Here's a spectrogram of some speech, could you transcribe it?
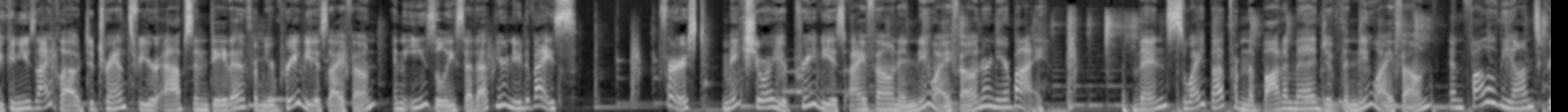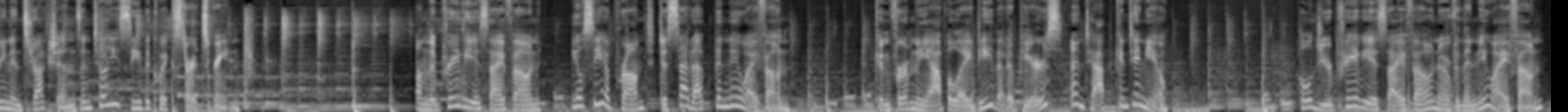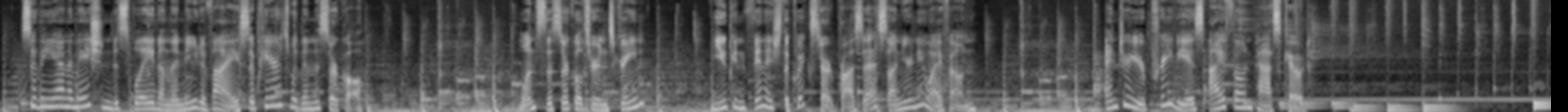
You can use iCloud to transfer your apps and data from your previous iPhone and easily set up your new device. First, make sure your previous iPhone and new iPhone are nearby. Then swipe up from the bottom edge of the new iPhone and follow the on screen instructions until you see the Quick Start screen. On the previous iPhone, you'll see a prompt to set up the new iPhone. Confirm the Apple ID that appears and tap Continue. Hold your previous iPhone over the new iPhone so the animation displayed on the new device appears within the circle. Once the circle turns green, you can finish the Quick Start process on your new iPhone. Enter your previous iPhone passcode.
